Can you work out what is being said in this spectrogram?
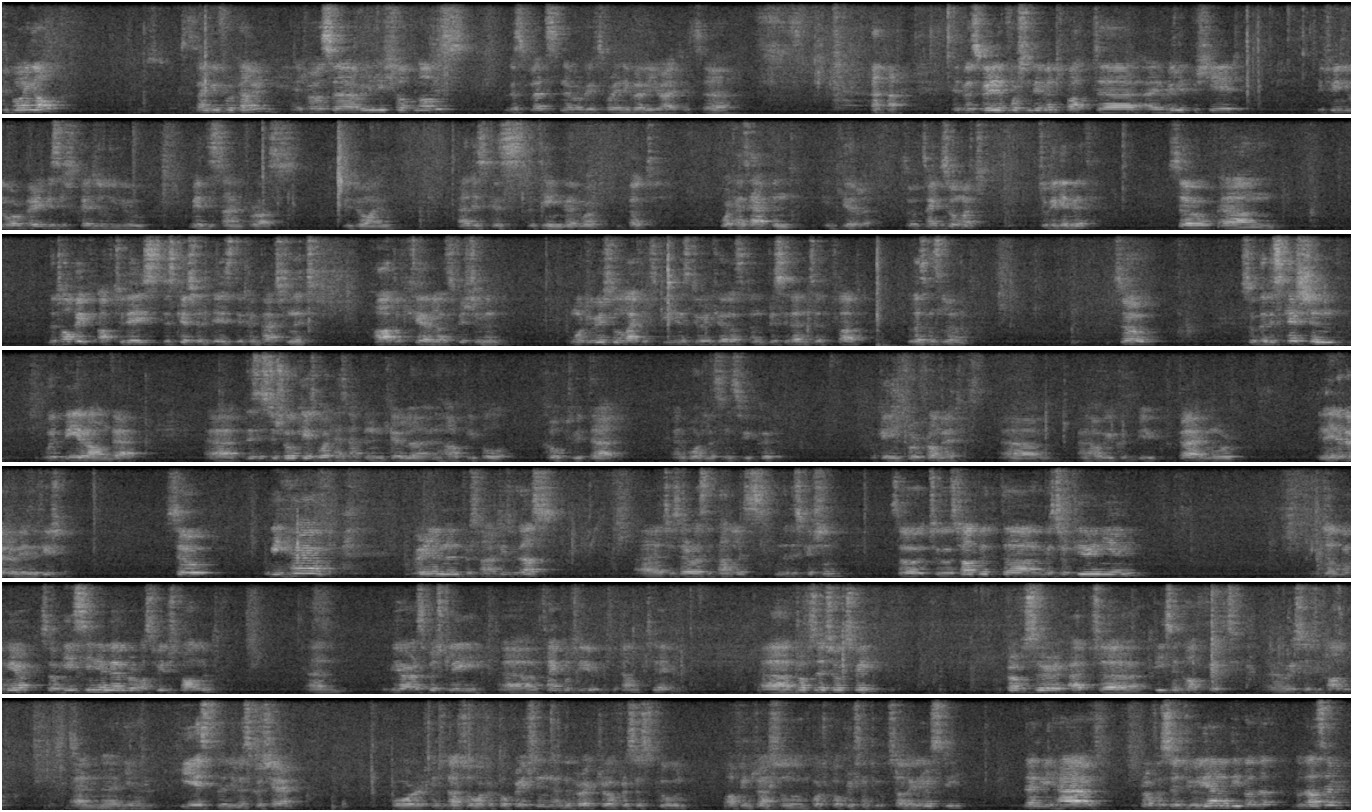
Good morning all. Thank you for coming. It was a really short notice because flats never waits for anybody, right? It's uh, it was a very unfortunate event, but uh, I really appreciate between your very busy schedule you made this time for us to join and discuss the thing that what that what has happened in Kerala. So thank you so much to begin with. So um, the topic of today's discussion is the compassionate heart of Kerala's fishermen, motivational life experience during Kerala's unprecedented flood, lessons learned. So, so the discussion would be around that. Uh, this is to showcase what has happened in Kerala and how people coped with that and what lessons we could okay, infer from it um, and how we could be prepared more in a better way in the future. So we have very eminent personalities with us uh, to serve as the panelists in the discussion. So to start with uh, Mr. Pyry Niemi, gentleman here. So he's senior member of Swedish Parliament, and we are especially uh, thankful to you to come today. Uh, Professor Swain, professor at uh, Peace and Conflict uh, Research Department, and he, he is the UNESCO chair for International Water Cooperation and the director of Research School of International Water Cooperation at Uppsala University. Then we have Professor Giuliano Di Baldassarre.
